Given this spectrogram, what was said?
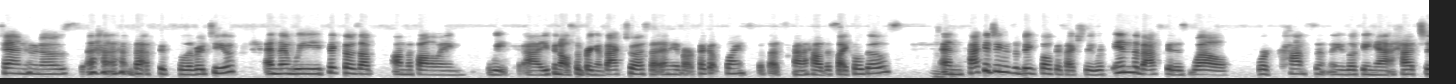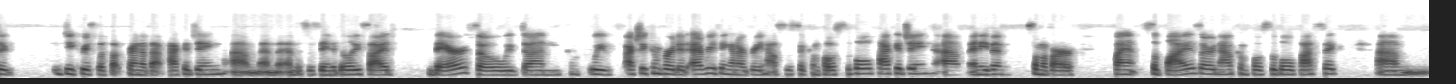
ten, who knows, baskets delivered to you. And then we pick those up on the following week. Uh, you can also bring it back to us at any of our pickup points, but that's kind of how the cycle goes. Mm-hmm. And packaging is a big focus actually within the basket as well. We're constantly looking at how to decrease the footprint of that packaging um, and, the, and the sustainability side there. So we've done, we've actually converted everything in our greenhouses to compostable packaging, um, and even some of our plant supplies are now compostable plastic. Um,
